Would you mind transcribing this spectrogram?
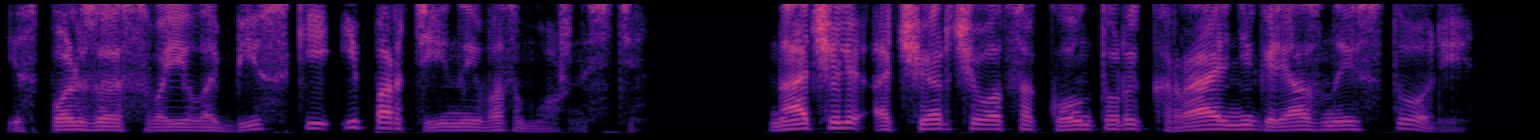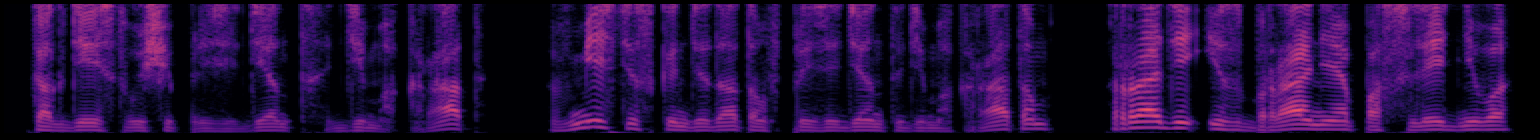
используя свои лоббистские и партийные возможности. Начали очерчиваться контуры крайне грязной истории, как действующий президент-демократ вместе с кандидатом в президенты-демократом ради избрания последнего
